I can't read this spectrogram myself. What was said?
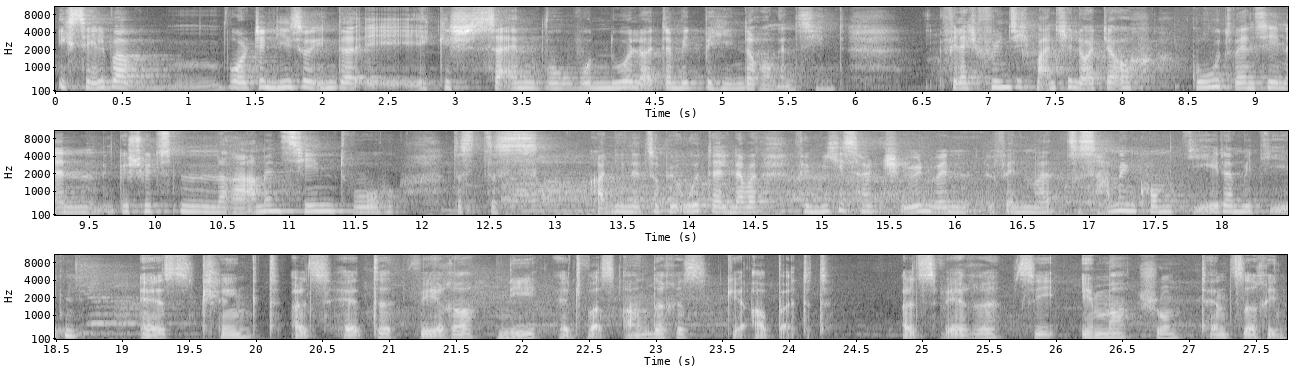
ich selber wollte nie so in der Ecke sein, wo, wo nur Leute mit Behinderungen sind. Vielleicht fühlen sich manche Leute auch gut, wenn sie in einem geschützten Rahmen sind, wo das, das kann ich nicht so beurteilen, aber für mich ist halt schön, wenn, wenn man zusammenkommt, jeder mit jedem. Es klingt, als hätte Vera nie etwas anderes gearbeitet, als wäre sie immer schon Tänzerin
